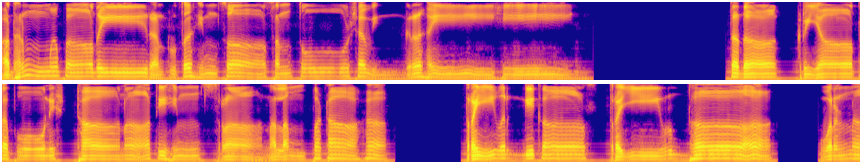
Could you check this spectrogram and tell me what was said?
अधर्मपादैरनृतहिंसा सन्तोषविग्रहैः। तदा क्रियातपोनिष्ठानातिहिंस्रानलम्पटाः त्रैवर्गिकास्त्रयीवृद्धा वर्णा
